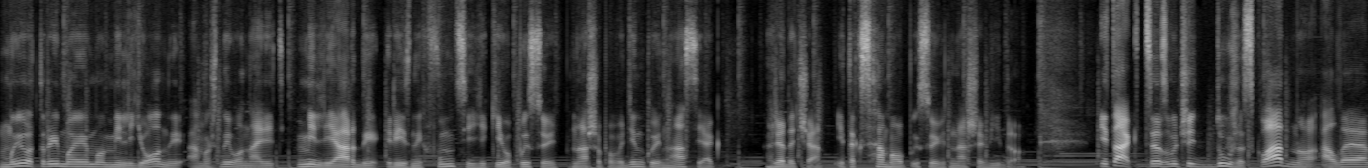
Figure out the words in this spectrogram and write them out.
ми отримаємо мільйони, а можливо навіть мільярди різних функцій, які описують нашу поведінку і нас як глядача, і так само описують наше відео. І так, це звучить дуже складно, але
